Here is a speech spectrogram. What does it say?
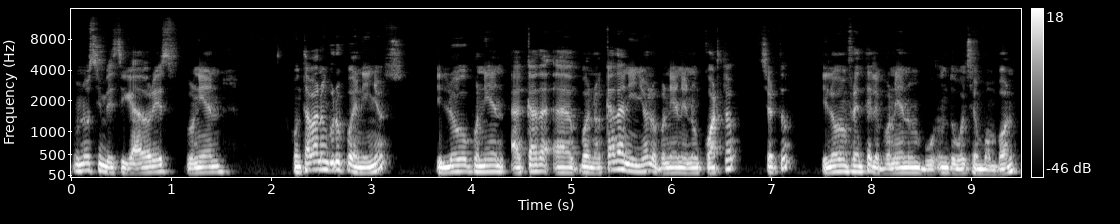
unos investigadores ponían, juntaban un grupo de niños y luego ponían a cada, bueno, cada niño lo ponían en un cuarto, ¿cierto? Y luego enfrente le ponían un, dulce, un bombón,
